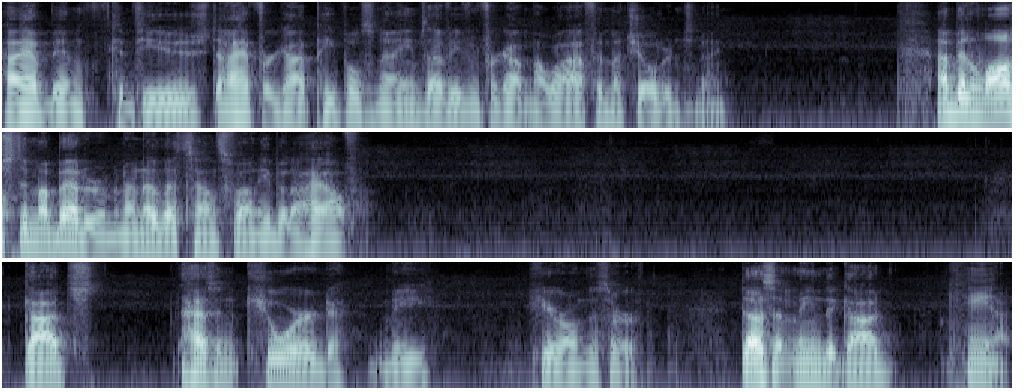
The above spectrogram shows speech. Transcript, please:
I have been confused. I have forgot people's names. I've even forgot my wife and my children's name. I've been lost in my bedroom, and I know that sounds funny, but I have. God hasn't cured me here on this earth. Doesn't mean that God can't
